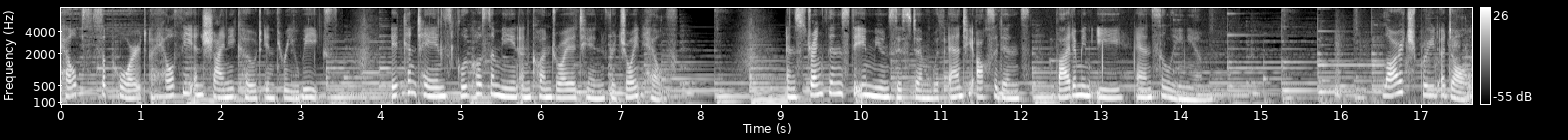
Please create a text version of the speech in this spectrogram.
helps support a healthy and shiny coat in 3 weeks. It contains glucosamine and chondroitin for joint health and strengthens the immune system with antioxidants, vitamin E, and selenium. Large breed adult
